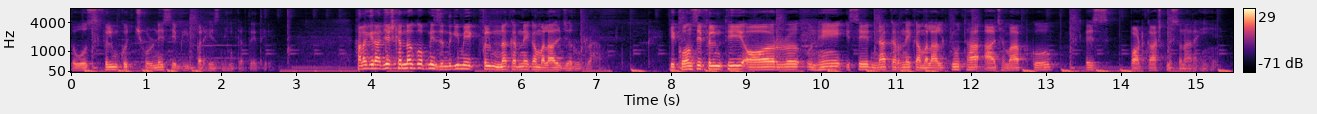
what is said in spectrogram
तो वो उस फ़िल्म को छोड़ने से भी परहेज नहीं करते थे। हालाँकि राजेश खन्ना को अपनी ज़िंदगी में एक फ़िल्म न करने का मलाल ज़रूर रहा। कि कौन सी फ़िल्म थी और उन्हें इसे न करने का मलाल क्यों था, आज हम आपको इस पॉडकास्ट में सुना रहे हैं।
